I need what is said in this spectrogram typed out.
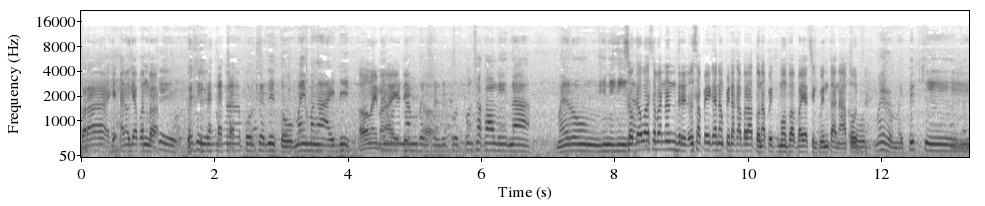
Para, ano gyapon ba? Kasi, kasi yung mga porter dito, may mga ID. Oh, may mga ID. number Oh. sa likod. Kung sakali na mayroong hinihila. So gawa sa 100, unsa pa ka ng pinakabarato, napit mo pabayad 50 na apod. mayroon, may 50, may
